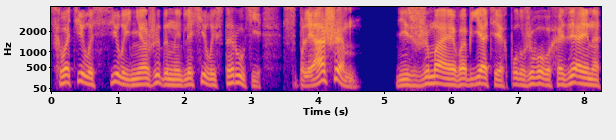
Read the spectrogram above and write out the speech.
схватила с силой, неожиданной для хилой старухи. «Спляшем!» И, сжимая в объятиях полуживого хозяина,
